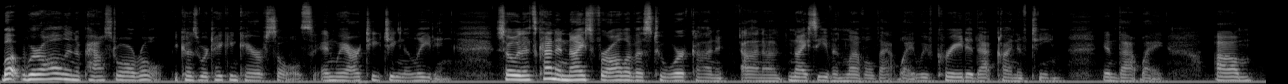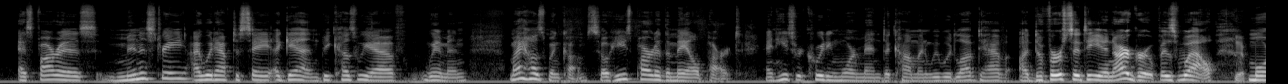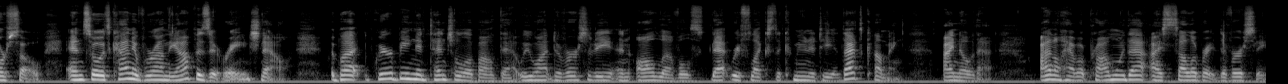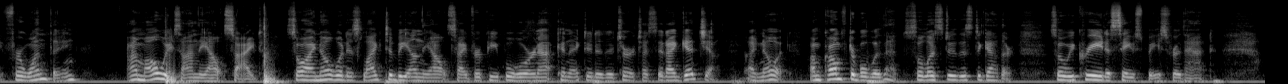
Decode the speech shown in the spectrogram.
But we're all in a pastoral role because we're taking care of souls and we are teaching and leading. So that's kind of nice for all of us to work on on a nice even level that way. We've created that kind of team in that way. Um, as far as ministry, I would have to say again, because we have women, my husband comes, so he's part of the male part, and he's recruiting more men to come, and we would love to have a diversity in our group as well, Yep. more so. And so it's kind of we're on the opposite range now. But we're being intentional about that. We want diversity in all levels. That reflects the community, and that's coming. I know that. I don't have a problem with that. I celebrate diversity. For one thing, I'm always on the outside. So I know what it's like to be on the outside for people who are not connected to the church. I said, I get you. I know it. I'm comfortable with it. So let's do this together. So we create a safe space for that.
